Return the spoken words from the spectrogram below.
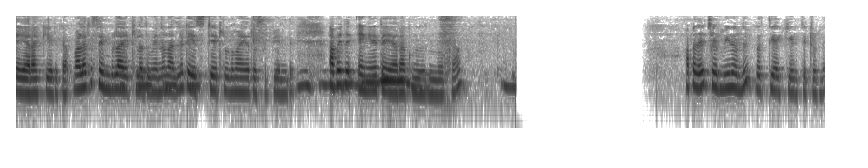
തയ്യാറാക്കിയെടുക്കാം. വളരെ സിമ്പിൾ ആയിട്ടുള്ളതും എന്നാൽ നല്ല ടേസ്റ്റി ആയിട്ടുള്ളതുമായ റെസിപ്പിയാണിത്. അപ്പോൾ ഇത് എങ്ങനെ തയ്യാറാക്കുന്നതെന്ന് നോക്കാം. അപ്പോൾ അത് ചെമ്മീൻ ഒന്ന് വൃത്തിയാക്കി എടുത്തിട്ടുണ്ട്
